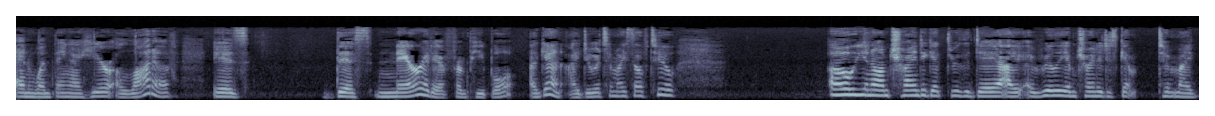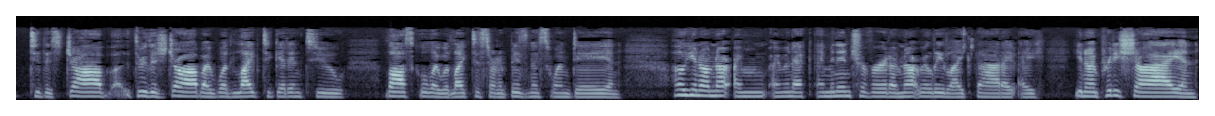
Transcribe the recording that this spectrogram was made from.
And one thing I hear a lot of is this narrative from people. Again, I do it to myself too. Oh, you know, I'm trying to get through the day. I, I really am trying to just get to my to this job uh, through this job. I would like to get into law school. I would like to start a business one day and oh, you know, I'm not, I'm, I'm an, I'm an introvert. I'm not really like that. I, I, you know, I'm pretty shy and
